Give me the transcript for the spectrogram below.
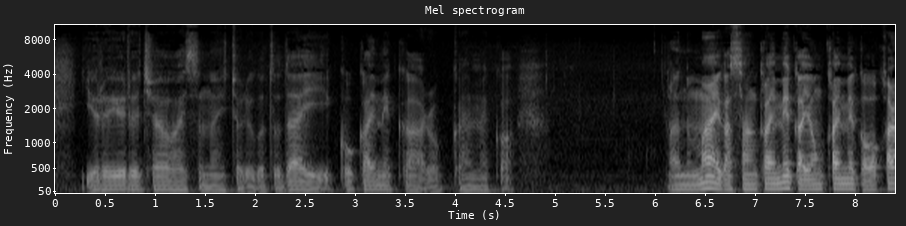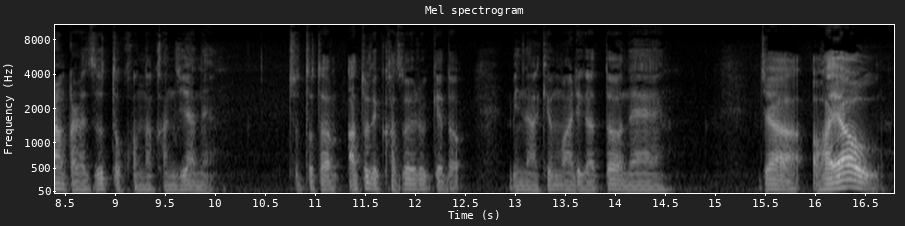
ゆるゆる超愛想の独り言第5回目か6回目か。あの前が3回目か4回目かわからんからずっとこんな感じやねん。ちょっとた後で数えるけど、みんな今日もありがとうね。じゃあ、おはよう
